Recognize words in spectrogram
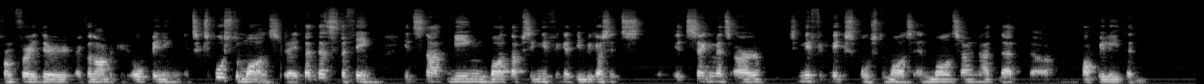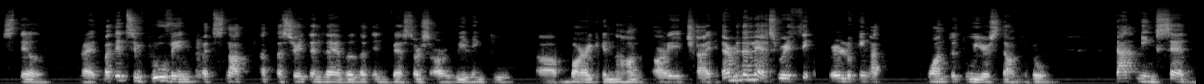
from further economic reopening. It's exposed to malls, right? That that's the thing. It's not being bought up significantly because its its segments are significantly exposed to malls, and malls are not that uh, populated still, right? But it's improving. But it's not at a certain level that investors are willing to uh, bargain on RHI. Nevertheless, we're, th- we're looking at one to two years down the road. That being said,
